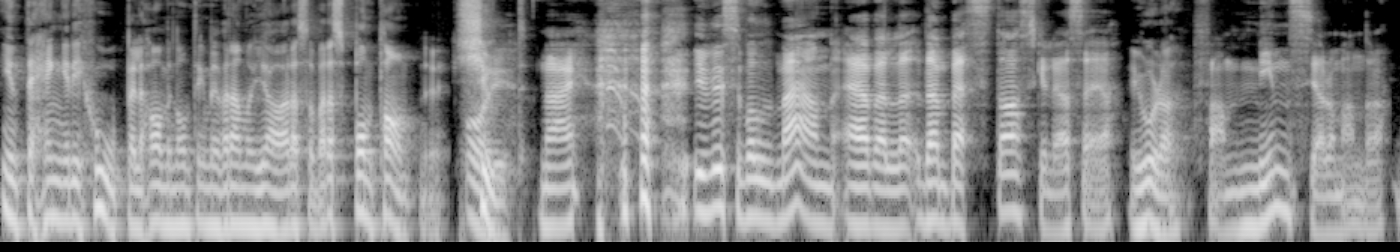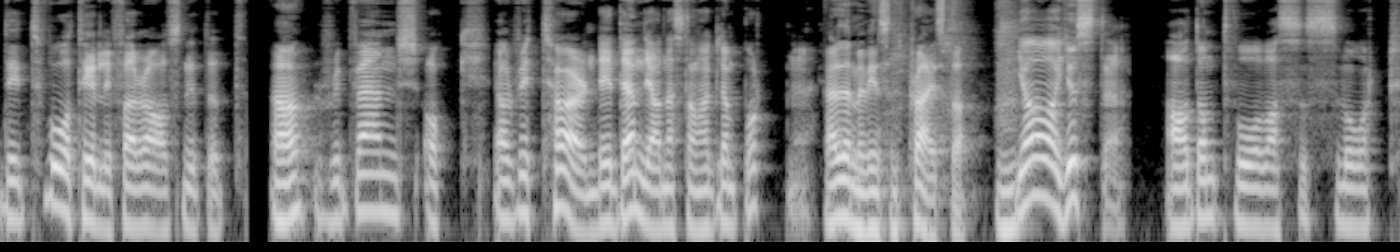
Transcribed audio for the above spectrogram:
inte hänger ihop eller har med någonting med varandra att göra så bara spontant nu. Shoot! Oj, nej. Invisible Man är väl den bästa skulle jag säga. Jo då. Fan, minns jag de andra? Det är två till i förra avsnittet. Ja. Revenge och ja, Return. Det är den jag nästan har glömt bort nu. Är det den med Vincent Price då? Mm. Ja, just det. Ja, de två var så svårt.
